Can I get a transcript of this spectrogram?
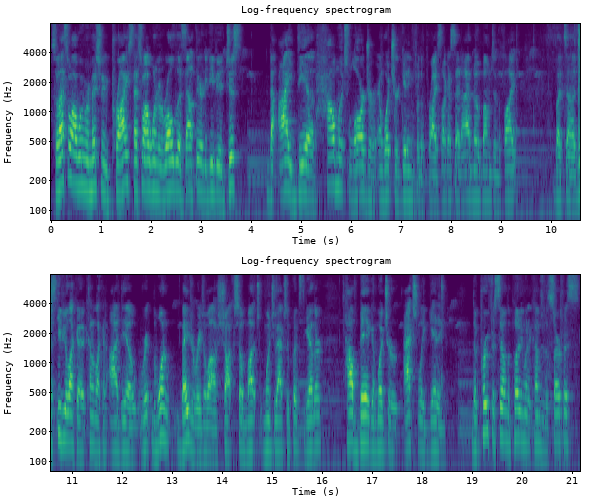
So that's why when we're mentioning price, that's why I wanted to roll this out there to give you just the idea of how much larger and what you're getting for the price. Like I said, I have no bones in the fight, but uh, just give you like a kind of like an idea. The one major reason why I was shocked so much once you actually put it together, how big and what you're actually getting. The proof is still in the pudding when it comes to the surface.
